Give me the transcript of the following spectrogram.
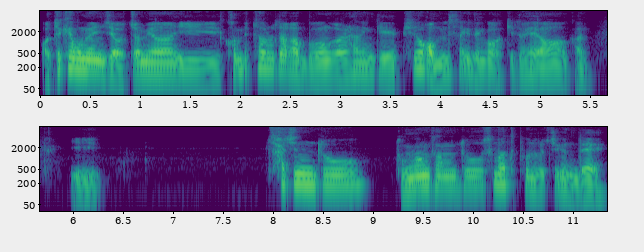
어떻게 보면 이제 어쩌면 이 컴퓨터로다가 무언가를 하는 게 필요가 없는 세상이 된 것 같기도 해요. 그러니까 이 사진도 동영상도 스마트폰으로 찍은데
